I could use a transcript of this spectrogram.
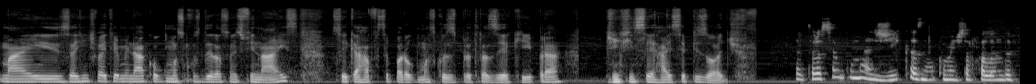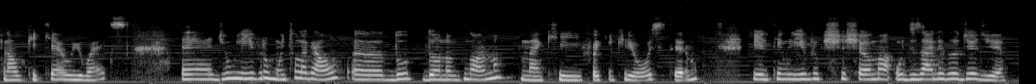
mas a gente vai terminar com algumas considerações finais. Sei que a Rafa separou algumas coisas para trazer aqui para a gente encerrar esse episódio. eu trouxe algumas dicas, né? Como a gente está falando, afinal, o que, que é o UX, é de um livro muito legal uh, do Donald Norman, né? Que foi quem criou esse termo. E ele tem um livro que se chama O Design do Dia a Dia.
